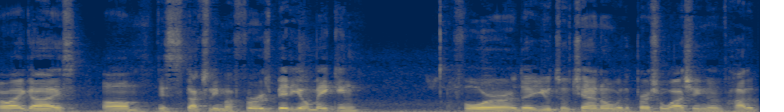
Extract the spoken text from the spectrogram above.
All right guys um this is actually my first video making for the youtube channel with the pressure washing of how to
